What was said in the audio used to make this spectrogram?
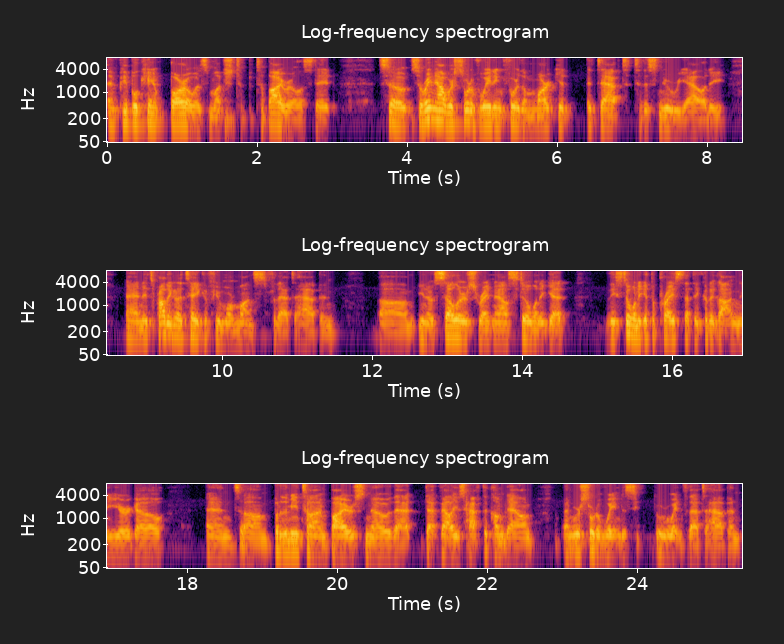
and people can't borrow as much to, to buy real estate. So, so right now we're sort of waiting for the market adapt to this new reality, and it's probably going to take a few more months for that to happen. Um, you know, sellers right now still want to get they still want to get the price that they could have gotten a year ago, and um, but in the meantime, buyers know that that values have to come down, and we're sort of waiting to see we're waiting for that to happen.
